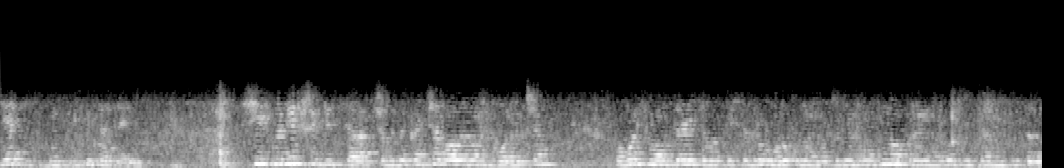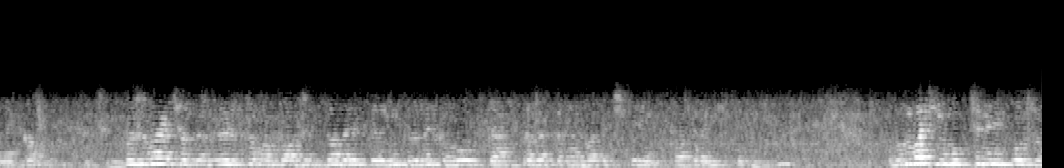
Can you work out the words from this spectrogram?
05 89 6 нулів 60 щодо закача Валерієм Григоровичем по 8.3.52 року номер судді громадянина України, Рожниця міста Донецька, Проживаючи зареєстровано по адресі за адресою міста Донецька, вулиця Прожекторна, 24, квартира 88. Обвинуваченому вчиненні злочину,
